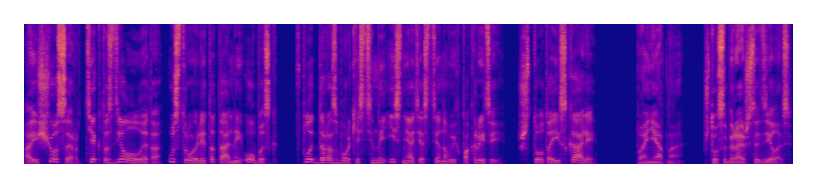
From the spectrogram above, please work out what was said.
А еще, сэр, те, кто сделал это, устроили тотальный обыск. Вплоть до разборки стены и снятия стеновых покрытий. Что-то искали». «Понятно. Что собираешься делать?»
